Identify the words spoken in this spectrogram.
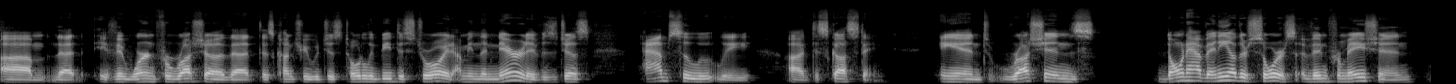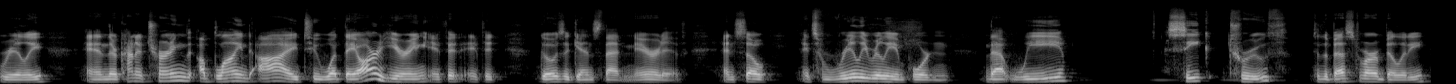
um, that if it weren't for Russia, that this country would just totally be destroyed. I mean, the narrative is just absolutely uh, disgusting and Russians don't have any other source of information really, and they're kind of turning a blind eye to what they are hearing if it if it goes against that narrative. And so it's really really important that we seek truth to the best of our ability,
